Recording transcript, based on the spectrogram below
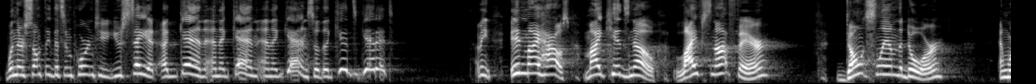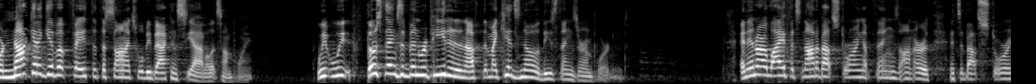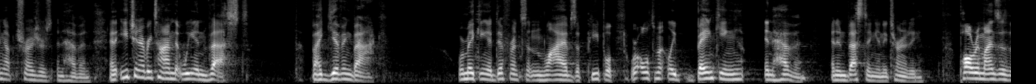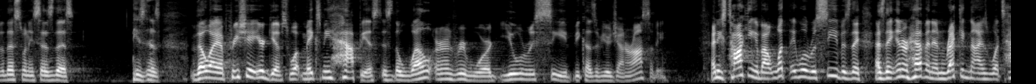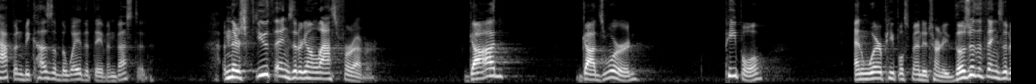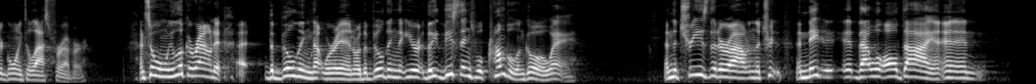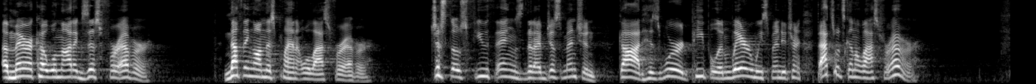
When there's something that's important to you, you say it again and again and again so the kids get it. I mean, in my house, my kids know life's not fair. Don't slam the door. And we're not going to give up faith that the Sonics will be back in Seattle at some point. We, we, those things have been repeated enough that my kids know these things are important. And in our life, it's not about storing up things on earth, it's about storing up treasures in heaven. And each and every time that we invest by giving back, we're making a difference in lives of people. We're ultimately banking in heaven and investing in eternity. Paul reminds us of this when he says this. He says, Though I appreciate your gifts, what makes me happiest is the well earned reward you will receive because of your generosity. And he's talking about what they will receive as they, as they enter heaven and recognize what's happened because of the way that they've invested. And there's few things that are going to last forever God, God's word, people, and where people spend eternity. Those are the things that are going to last forever. And so when we look around at, at the building that we're in or the building that you're, the, these things will crumble and go away. And the trees that are out and the tree and nature, that will all die and, and america will not exist forever. Nothing on this planet will last forever. Just those few things that i've just mentioned. God his word people and where we spend eternity. That's what's going to last forever.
